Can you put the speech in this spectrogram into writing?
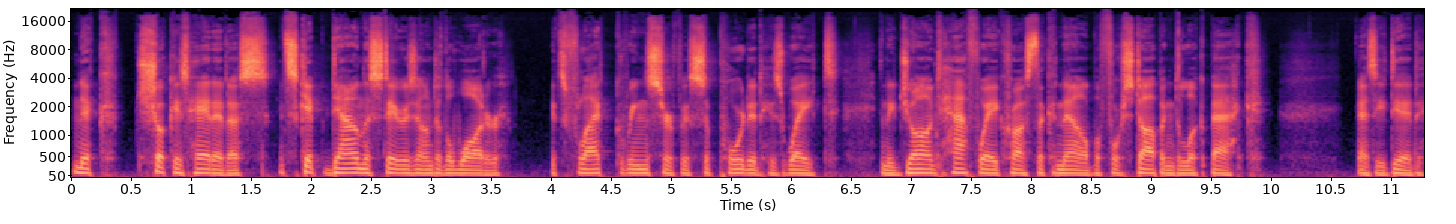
Nick shook his head at us and skipped down the stairs onto the water. Its flat green surface supported his weight, and he jogged halfway across the canal before stopping to look back. As he did,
